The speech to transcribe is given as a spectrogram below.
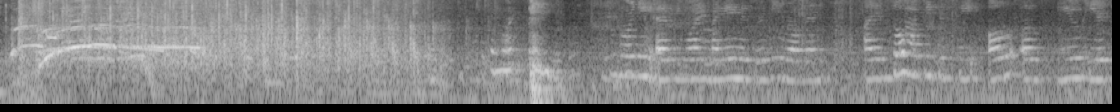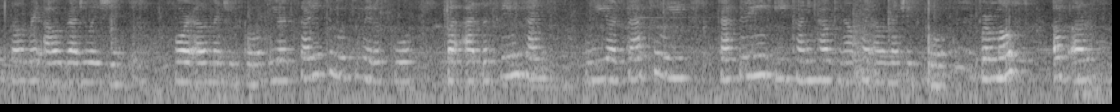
Good morning. Good morning, everyone. My name is Ruby Roman. I am so happy to see all of you here to celebrate our graduation for elementary school. We are excited to move to middle school, but at the same time, we are sad to leave Catherine E. Cunningham Canal Point Elementary School. For most of us,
